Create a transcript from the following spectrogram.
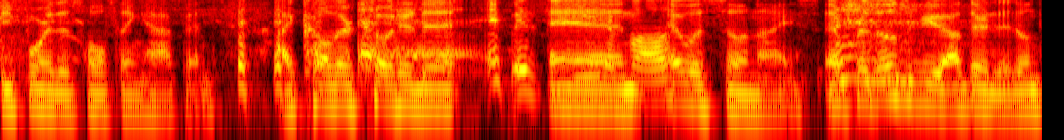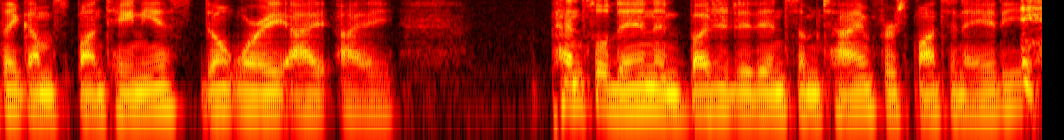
before this whole thing happened. I color coded it. It was and beautiful. It was so nice. And for those of you out there that don't think I'm spontaneous, don't worry. I, I penciled in and budgeted in some time for spontaneity.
